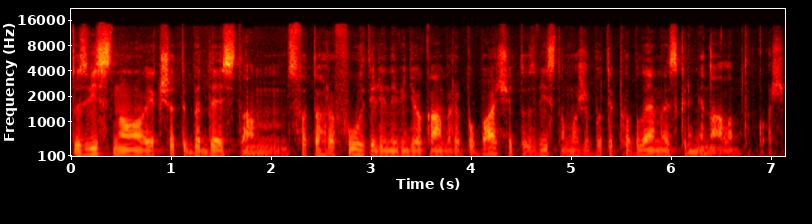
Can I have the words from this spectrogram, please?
То звісно, якщо тебе десь там сфотографують або на відеокамери побачать, то звісно може бути проблеми з криміналом також.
